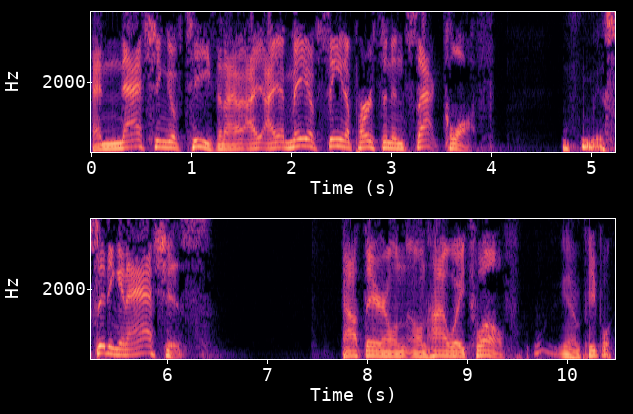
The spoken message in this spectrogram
and gnashing of teeth. And I, I, I may have seen a person in sackcloth sitting in ashes out there on, on Highway 12. You know, people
